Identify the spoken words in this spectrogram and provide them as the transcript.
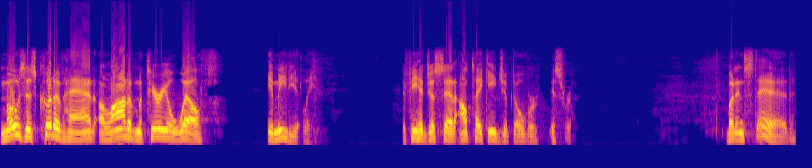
Moses could have had a lot of material wealth immediately if he had just said, I'll take Egypt over Israel. But instead,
